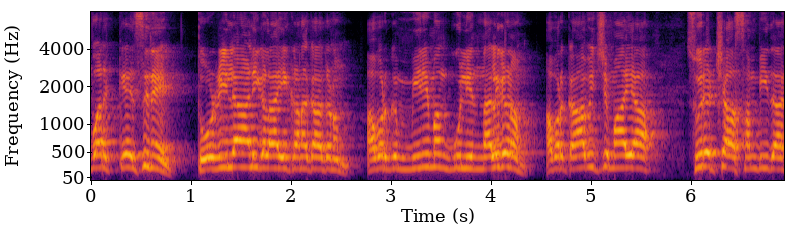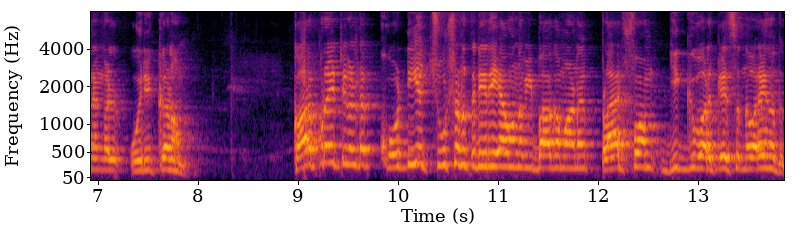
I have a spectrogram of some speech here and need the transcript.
വർക്കേഴ്സിനെ തൊഴിലാളികളായി കണക്കാക്കണം. അവർക്ക് മിനിമം കൂലി നൽകണം. അവർക്ക് ആവശ്യമായ സുരക്ഷാ സംവിധാനങ്ങൾ ഒരുക്കണം. കോർപ്പറേറ്റുകളുടെ കൊടിയ ചൂഷണത്തിന് ഇരയാവുന്ന വിഭാഗമാണ് പ്ലാറ്റ്ഫോം ഗിഗ് വർക്കേഴ്സ് എന്ന് പറയുന്നത്.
